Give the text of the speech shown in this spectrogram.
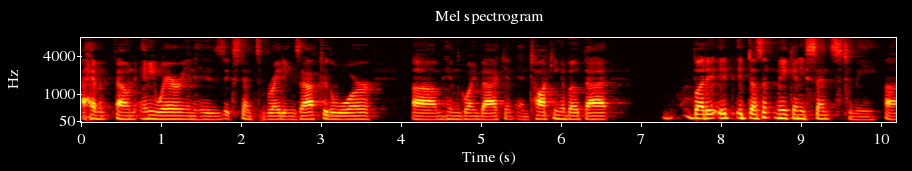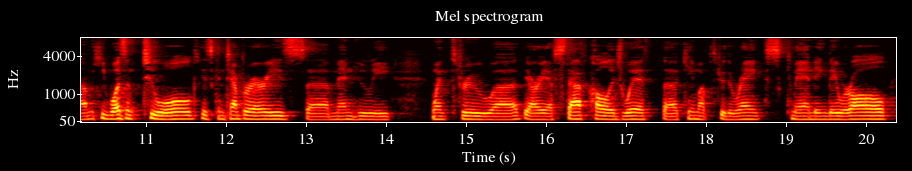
I haven't found anywhere in his extensive writings after the war, um, him going back and, and, talking about that. But it, it, doesn't make any sense to me. Um, he wasn't too old. His contemporaries, uh, men who he went through uh, the RAF Staff College with, uh, came up through the ranks, commanding. They were all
